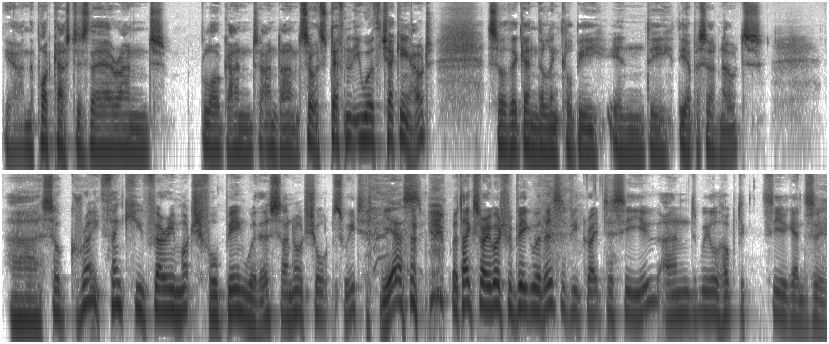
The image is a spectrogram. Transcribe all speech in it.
Yeah. And the podcast is there and blog and, and, and. So it's definitely worth checking out. So again, the link will be in the, the episode notes. Uh, so great. Thank you very much for being with us. I know it's short and sweet. Yes. but thanks very much for being with us. It'd be great to see you and we'll hope to see you again soon.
